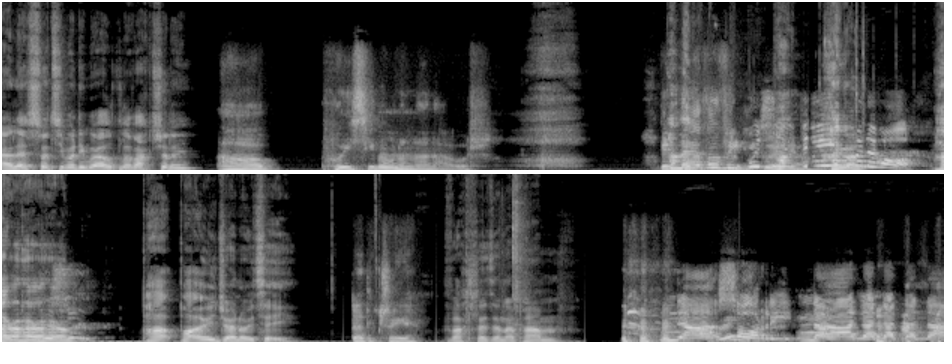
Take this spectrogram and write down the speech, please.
Ellis, o ti wedi weld Love Actually? Oh, pwy sy'n mewn yna nawr? Fi'n meddwl fi Pwy sy'n ddim yn efo? Hang on, hang on, hang on. Pa, pa oedran o'i ti? 23. Falle dyna pam. na, sori, na, na, na, na, na.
